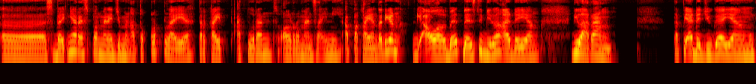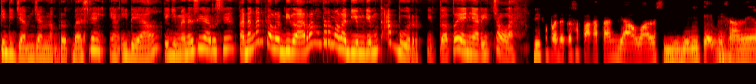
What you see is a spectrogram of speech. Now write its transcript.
uh, sebaiknya respon manajemen atau klub lah ya terkait aturan soal romansa ini? Apakah yang tadi kan di awal banget Mbak Asti bilang ada yang dilarang tapi ada juga yang mungkin di jam-jam nah Basti yang yang ideal kayak gimana sih harusnya kadang kan kalau dilarang ntar malah diem-diem kabur itu atau ya nyari celah jadi kepada kesepakatan di awal sih jadi kayak hmm. misalnya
